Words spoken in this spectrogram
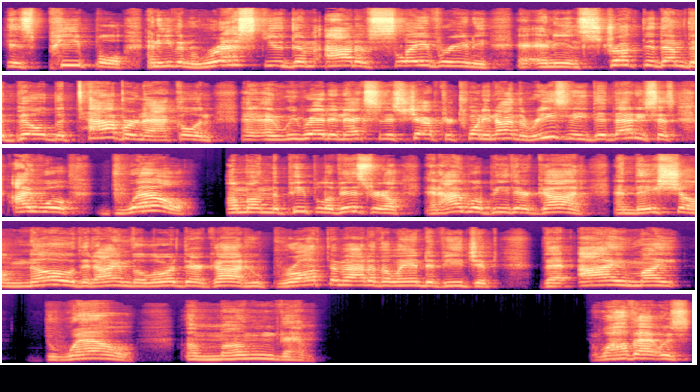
his people and even rescued them out of slavery and he, and he instructed them to build the tabernacle. And, and we read in Exodus chapter 29, the reason he did that, he says, I will dwell among the people of Israel, and I will be their God, and they shall know that I am the Lord their God who brought them out of the land of Egypt, that I might dwell among them. While that was,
